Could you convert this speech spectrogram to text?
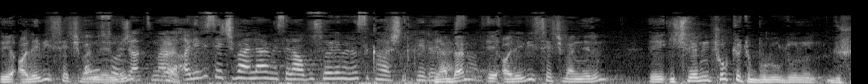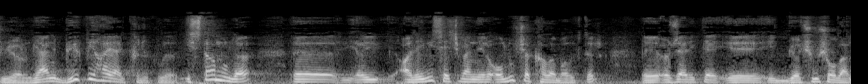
e, Alevi Onu seçmenlerinin... soracaktım ben. de. Evet. Alevi seçmenler mesela bu söyleme nasıl karşılık verirler? Yani ben e, Alevi seçmenlerin e, içlerinin çok kötü burulduğunu düşünüyorum. Yani büyük bir hayal kırıklığı. İstanbul'da e, Alevi seçmenleri oldukça kalabalıktır. E, özellikle e, göçmüş olan,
